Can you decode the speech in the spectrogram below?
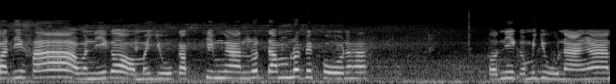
วัสดีค่ะ วันนี้ก็มาอยู่กับทีมงานรถดำรถแมคโครนะคะ ตอนนี้ก็มาอยู่หนางาน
